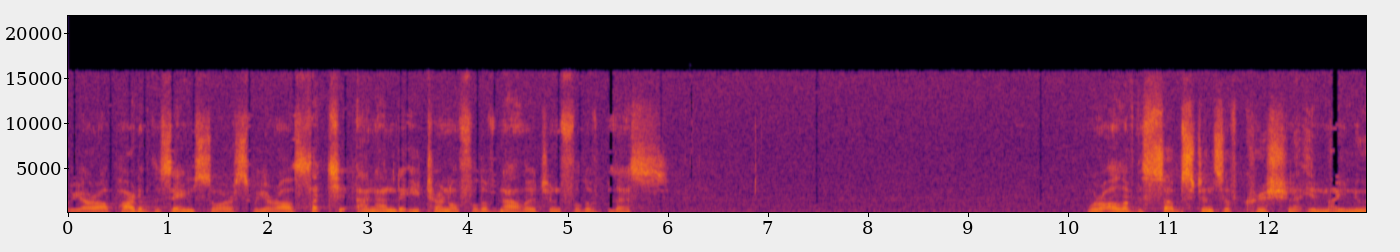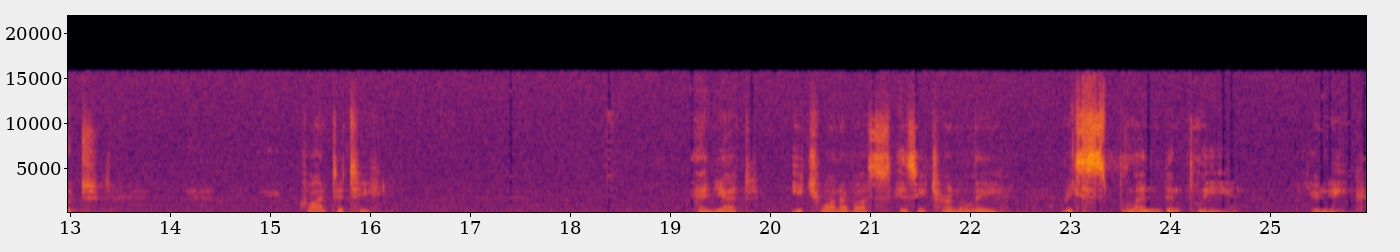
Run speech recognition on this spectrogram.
We are all part of the same source. We are all such ananda, eternal, full of knowledge and full of bliss. Where all of the substance of Krishna in minute quantity. And yet, each one of us is eternally, resplendently unique.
